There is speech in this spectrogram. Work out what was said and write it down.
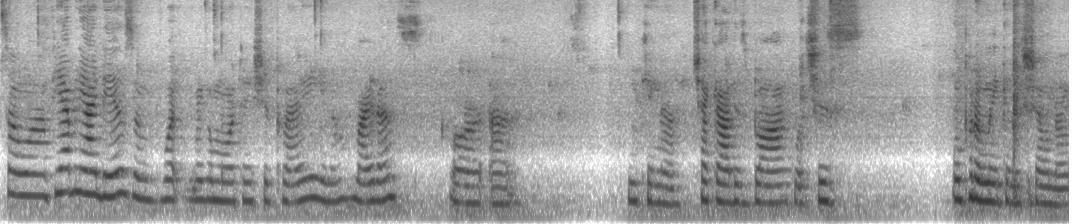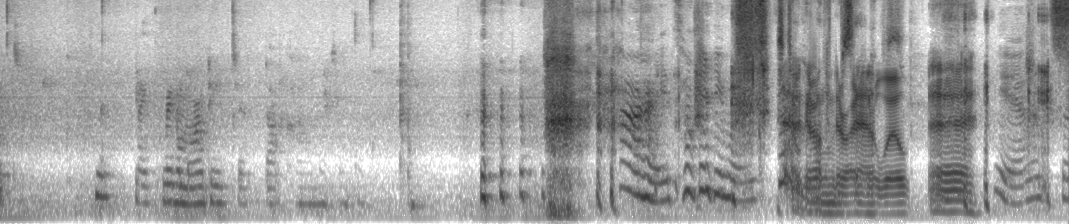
So, uh, if you have any ideas of what Rigamorte should play, you know, write us. Or uh, you can uh, check out his blog, which is, we'll put a link in the show notes. Like rigamorte.com or something. Alright, so anyway. Still going off their own little world. Uh, Yeah, let's go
